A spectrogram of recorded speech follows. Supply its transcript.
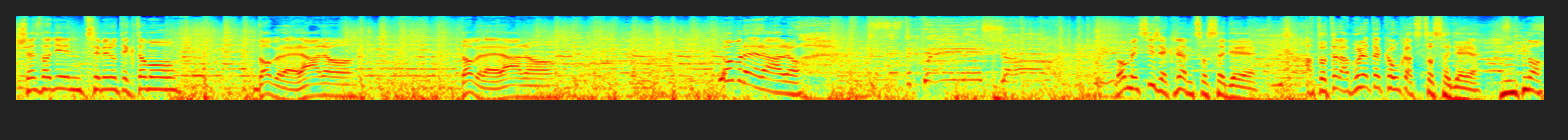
6 hodin, 3 minuty k tomu. Dobré ráno. Dobré ráno. Dobré ráno. No my si řekneme, co se děje. A to teda budete koukat, co se děje. No.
